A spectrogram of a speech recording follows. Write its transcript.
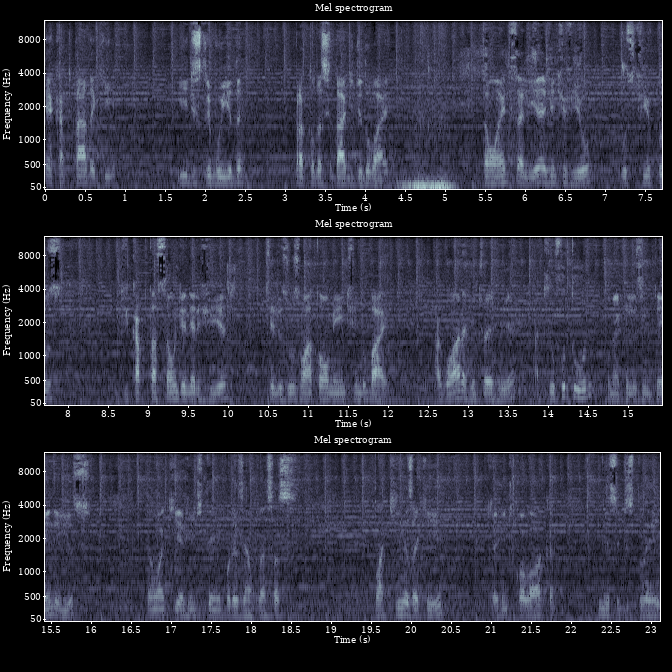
é captada aqui e distribuída para toda a cidade de Dubai. Então antes ali a gente viu os tipos de captação de energia que eles usam atualmente em Dubai. Agora a gente vai ver aqui o futuro, como é que eles entendem isso. Então aqui a gente tem, por exemplo, essas plaquinhas aqui que a gente coloca nesse display.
